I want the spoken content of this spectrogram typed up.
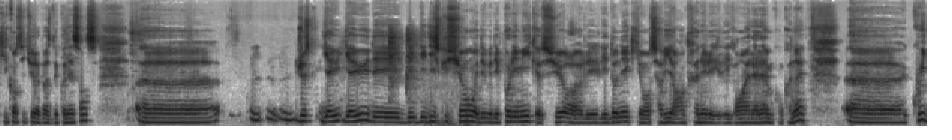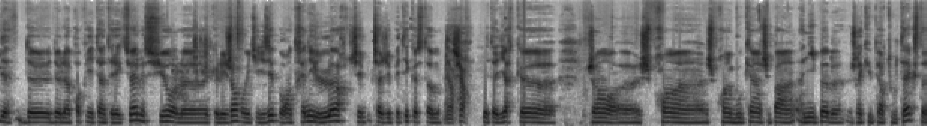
qui, constitue la base de connaissances. Il y a eu, il y a eu des, des, des discussions et des, des, polémiques sur les, les, données qui ont servi à entraîner les, les grands LLM qu'on connaît. Euh, quid de, de, la propriété intellectuelle sur le que les gens vont utiliser pour entraîner leur ChatGPT custom? Bien sûr. C'est-à-dire que genre euh, je prends un, je prends un bouquin, je sais pas un, un EPUB, je récupère tout le texte.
